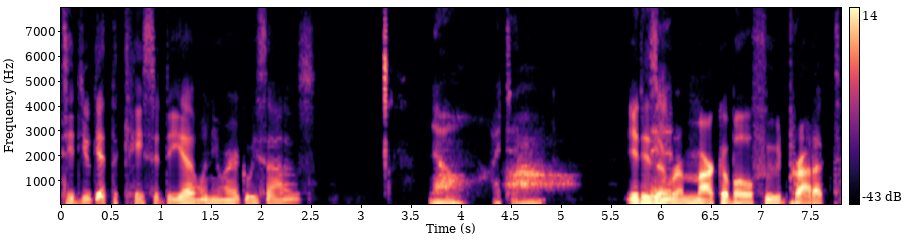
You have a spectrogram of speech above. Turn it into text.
did you get the quesadilla when you were at Guisados? No, I didn't. It is They a didn't- remarkable food product.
